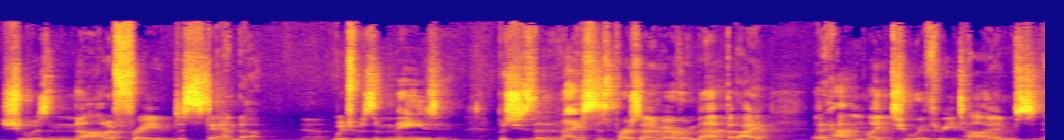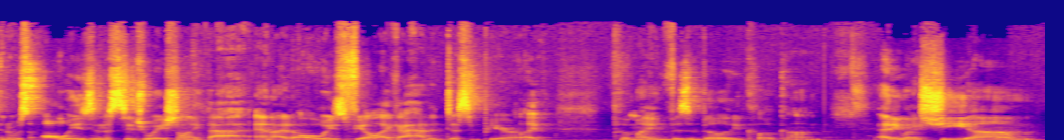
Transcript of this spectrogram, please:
she was not afraid to stand up, Yeah. which was amazing. But she's the nicest person I've ever met. But I it happened like two or three times, and it was always in a situation like that, and I'd always feel like I had to disappear, like put my invisibility cloak on. Anyway, she um,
